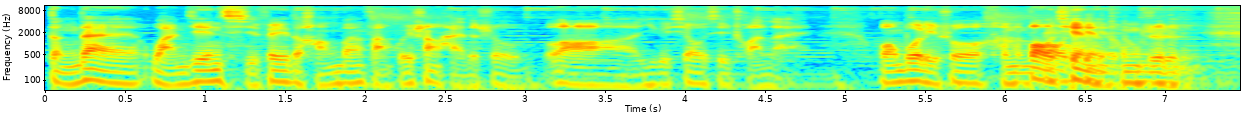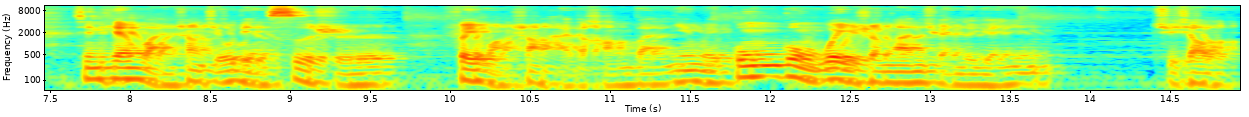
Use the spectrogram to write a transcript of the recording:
等待晚间起飞的航班返回上海的时候，哇，一个消息传来，广播里说很抱歉的通知你，今天晚上九点四十。飞往上海的航班因为公共卫生安全的原因取消了。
